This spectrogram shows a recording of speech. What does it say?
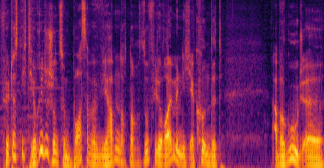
Führt das nicht theoretisch schon zum Boss? Aber wir haben doch noch so viele Räume nicht erkundet. Aber gut, äh,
